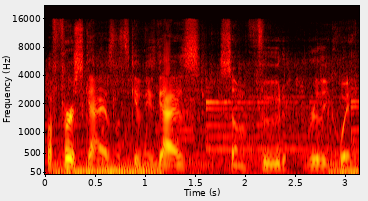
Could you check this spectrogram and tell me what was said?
But first, guys, let's give these guys some food really quick.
